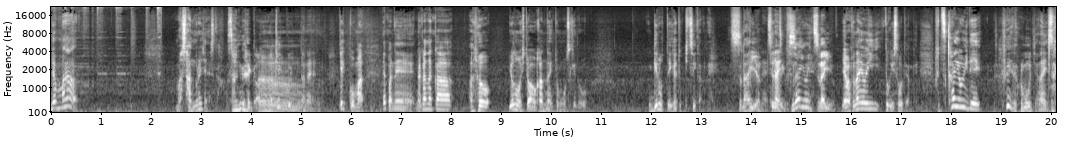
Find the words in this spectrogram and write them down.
でもまあまあ3ぐらいじゃないですか。3ぐらいか。うん。あ結構いったね。結構まあやっぱねなかなかあの世の人は分かんないと思うんですけどゲロって意外ときついからね。辛いよね。辛いんですよね船酔い辛いよ。いやまあ船酔い特にそうだよね。二日酔いで船乗るもんじゃないですよ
